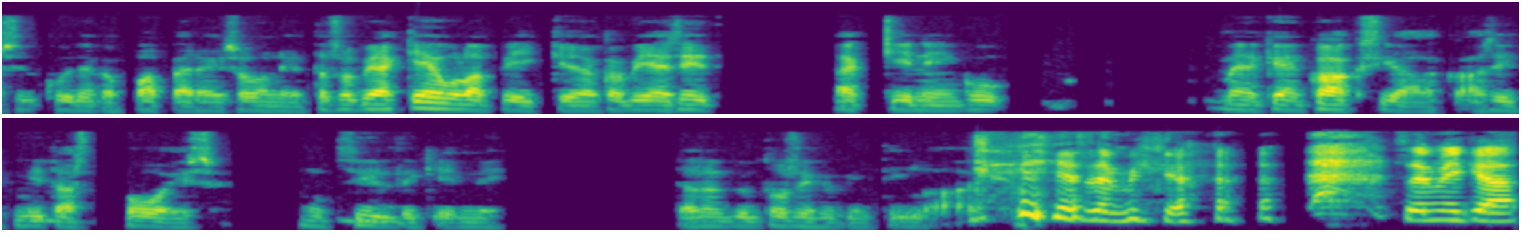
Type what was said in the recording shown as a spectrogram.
sitten kuitenkaan papereissa on. Niin tässä on vielä keulapiikki, joka vie siitä äkkiä niin kuin, melkein kaksi jalkaa siitä mitasta pois, mutta siltikin niin tässä on kyllä tosi hyvin tilaa. Ja se mikä, se, mikä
